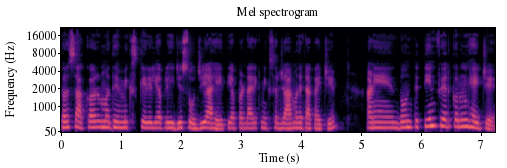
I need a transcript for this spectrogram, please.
तर साखरमध्ये मिक्स केलेली आपली ही जी सोजी आहे ती आपण डायरेक्ट मिक्सर जारमध्ये टाकायची आणि दोन ते तीन फेर करून घ्यायचे.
